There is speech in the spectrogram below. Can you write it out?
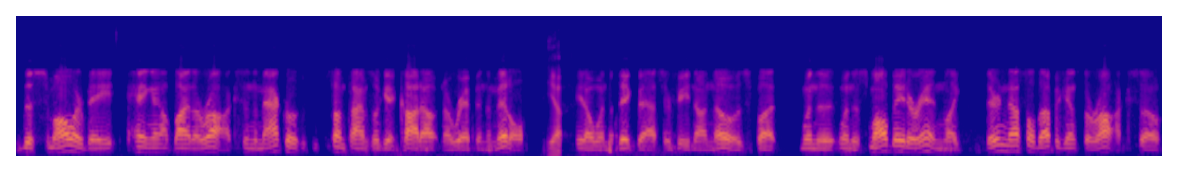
the smaller bait hang out by the rocks, and the macros sometimes will get caught out in a rip in the middle. Yep. You know when the big bass are feeding on those, but when the when the small bait are in, like they're nestled up against the rocks, so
